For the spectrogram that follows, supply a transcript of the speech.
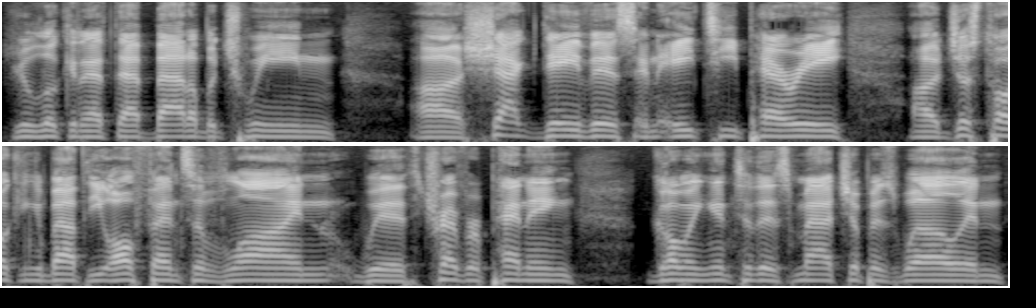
You're looking at that battle between uh, Shaq Davis and A.T. Perry. Uh, just talking about the offensive line with Trevor Penning going into this matchup as well. And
